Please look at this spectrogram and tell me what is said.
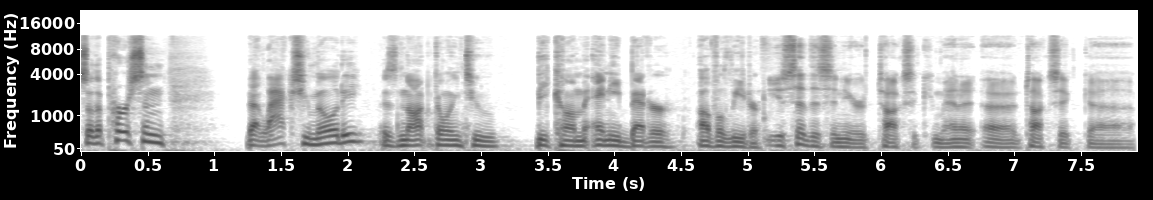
So the person that lacks humility is not going to become any better of a leader. You said this in your toxic humani- uh, toxic uh,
